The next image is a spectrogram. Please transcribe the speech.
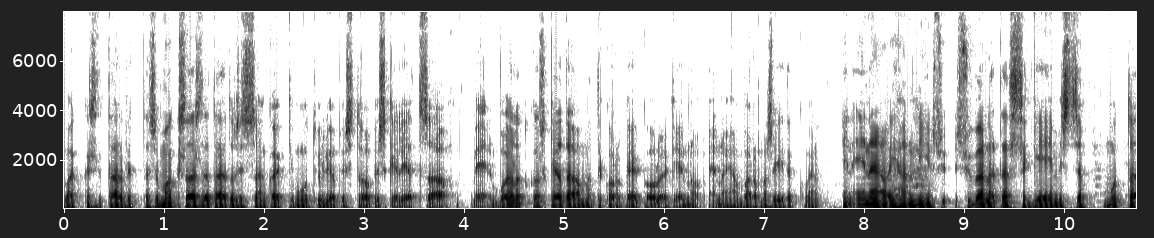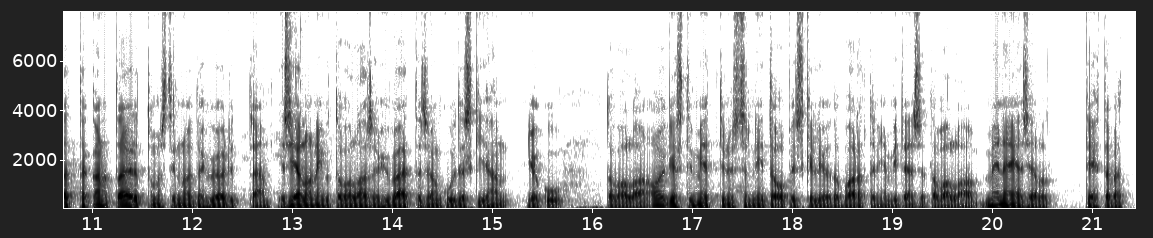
vaikka sitä tarvittaessa maksaa sitä, tai tosissaan kaikki muut yliopisto-opiskelijat saa. En voi olla koskea jotain ammattikorkeakoulujakin, en ole, en ole ihan varma siitä, kun en, en enää ole ihan niin sy- syvällä tässä gameissa, mutta että kannattaa ehdottomasti noita hyödyttää. Ja siellä on niin kuin tavallaan se hyvä, että se on kuitenkin ihan joku tavallaan oikeasti miettinyt sen niitä opiskelijoita varten ja miten se tavallaan menee ja siellä on tehtävät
